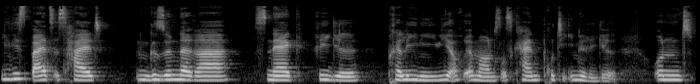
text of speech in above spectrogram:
Linis Bites ist halt ein gesünderer Snack, Riegel, Pralini, wie auch immer. Und es ist kein Proteinriegel. Und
